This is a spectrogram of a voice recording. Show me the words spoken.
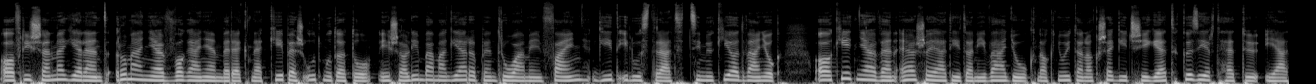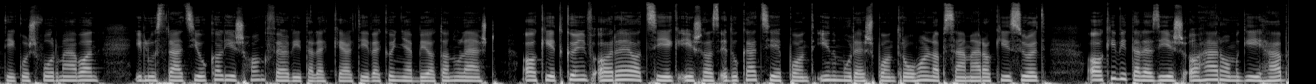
A frissen megjelent román nyelv vagány embereknek képes útmutató és a Limba Magyară pentru oameni faini Gid Illusztrát című kiadványok a két nyelven elsajátítani vágyóknak nyújtanak segítséget közérthető játékos formában, illusztrációkkal és hangfelvételekkel téve könnyebbé a tanulást. A két könyv a Rea cég és az edukácie.inmures.ro honlap számára készült. A kivitelezés a 3G Hub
